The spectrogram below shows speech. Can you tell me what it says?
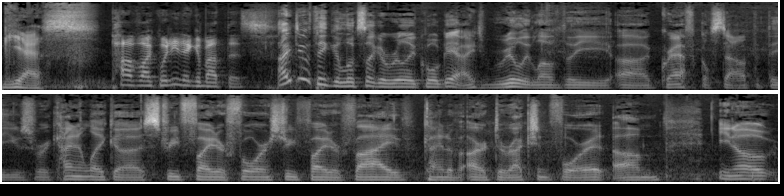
Yes. Pavlok, what do you think about this? I do think it looks like a really cool game. I really love the uh, graphical style that they use for it, kind of like a Street Fighter Four, Street Fighter Five kind of art direction for it. Um, you know,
